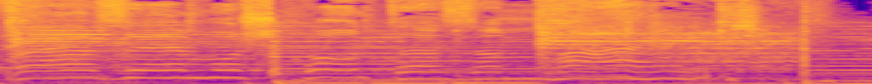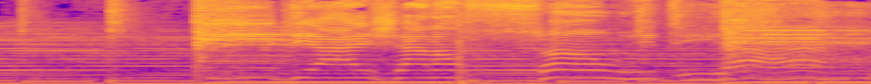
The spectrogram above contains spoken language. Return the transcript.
Fazemos contas a mais. Ideais já não são ideais.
